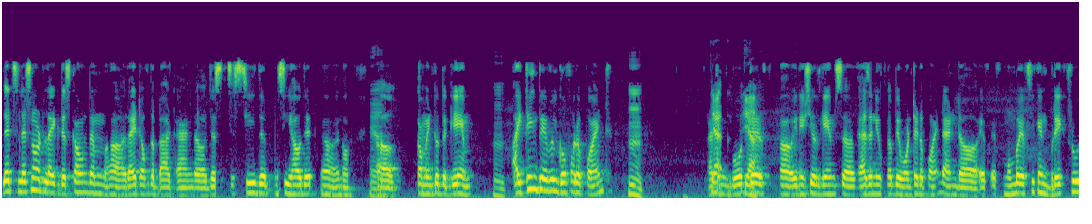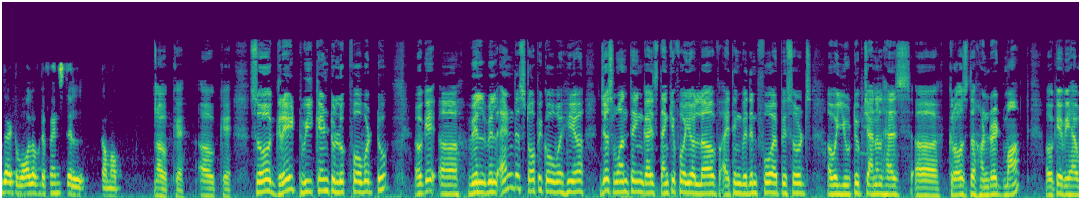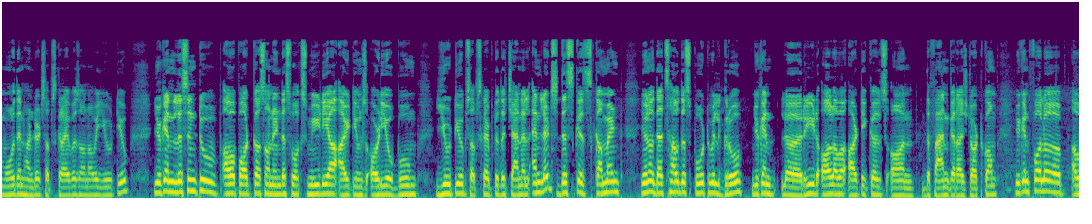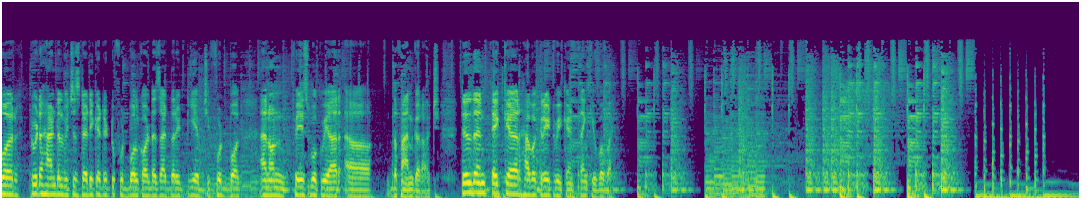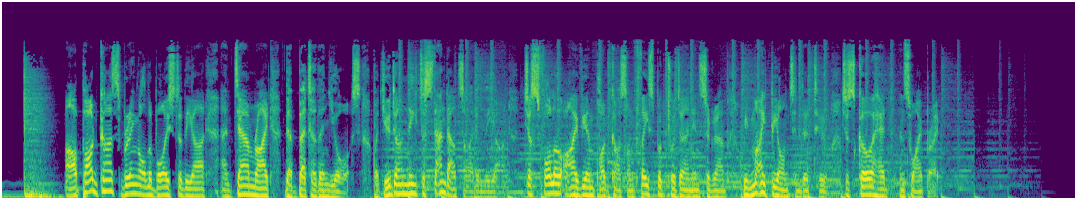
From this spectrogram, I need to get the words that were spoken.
let's let's not like discount them uh, right off the bat and uh, just just see the see how they uh, you know Yeah. uh, come into the game. Hmm. I think they will go for a point. Hmm. I Yeah, think both yeah. their uh, initial games uh, as a new club they wanted a point, and uh, if, if Mumbai FC can break through that wall of defense, they'll come up. Okay, okay. So a great weekend to look forward to. Okay, uh, we'll we'll end this topic over here. Just one thing, guys. Thank you for your love. I think within four episodes, our YouTube channel has uh, crossed the hundred mark. Okay, we have more than hundred subscribers on our YouTube. You can listen to our podcast on IndusVox Media, iTunes, Audio Boom, YouTube. Subscribe to the channel and let's discuss. Comment. You know that's how the sport will grow. You can uh, read all our articles on thefangarage.com. You can follow our Twitter handle, which is dedicated to football, called as at the TFG Football, and on Facebook we are uh, the Fan Garage. Till then, take care. Have a great weekend. Thank you. Bye bye. Our podcasts bring all the boys to the yard, and damn right, they're better than yours. But you don't need to stand outside in the yard. Just follow IVM Podcasts on Facebook, Twitter, and Instagram. We might be on Tinder too. Just go ahead and swipe right.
